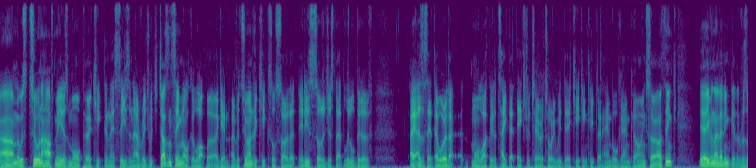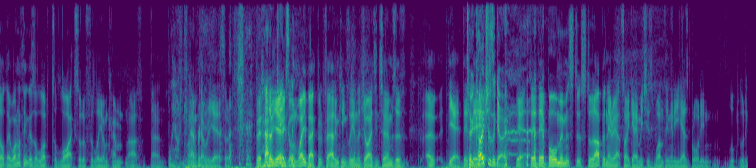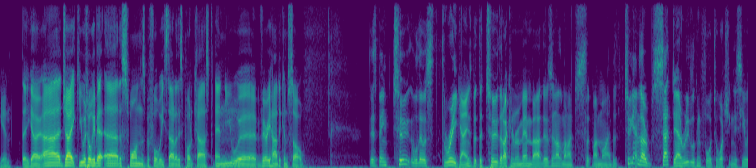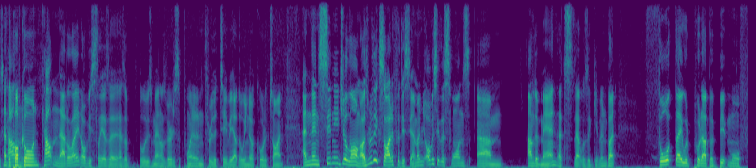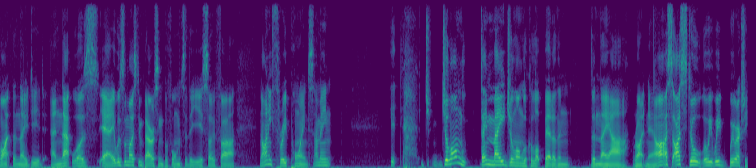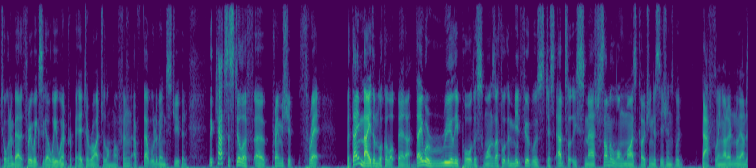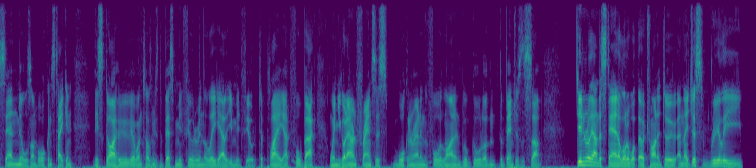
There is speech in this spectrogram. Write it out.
um, it was two and a half meters more per kick than their season average, which doesn't seem like a lot, but again, over 200 kicks or so, that it is sort of just that little bit of. As I said, they were that more likely to take that extra territory with their kick and keep that handball game going. So I think, yeah, even though they didn't get the result they want, I think there's a lot to like sort of for Leon Cam, uh, uh, Leon Cameron. yeah, sorry, but uh, Adam yeah, Kingsley. going way back, but for Adam Kingsley and the Giants in terms of. Uh, yeah, they're- Two they're- coaches ago. yeah, their, their ball movement stu- stood up, and their outside game, which is one thing that he has brought in, looked good again. There you go. Uh, Jake, you were talking about uh, the Swans before we started this podcast, and you were very hard to console. There's been two. Well, there was three games, but the two that I can remember, there was another one I just slipped my mind. But the two games I sat down, really looking forward to watching this year was Had the popcorn. Carlton Adelaide. Obviously, as a as a Blues man, I was very disappointed and threw the TV out the window at quarter time. And then Sydney Geelong. I was really excited for this game, and obviously the Swans um, undermanned. That's that was a given, but thought they would put up a bit more fight than they did, and that was yeah, it was the most embarrassing performance of the year so far. Ninety three points. I mean it Ge- Geelong they made Geelong look a lot better than than they are right now. I, I still we, we, we were actually talking about it three weeks ago. We weren't prepared to write Geelong off, and that would have been stupid. The Cats are still a, a premiership threat, but they made them look a lot better. They were really poor. The Swans. I thought the midfield was just absolutely smashed. Some of Longmire's coaching decisions were baffling. I don't really understand Mills on Hawkins taking this guy who everyone tells me is the best midfielder in the league out of your midfield to play at fullback when you got Aaron Francis walking around in the forward line and Will Gould on the bench as the sub. Didn't really understand a lot of what they were trying to do, and they just really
